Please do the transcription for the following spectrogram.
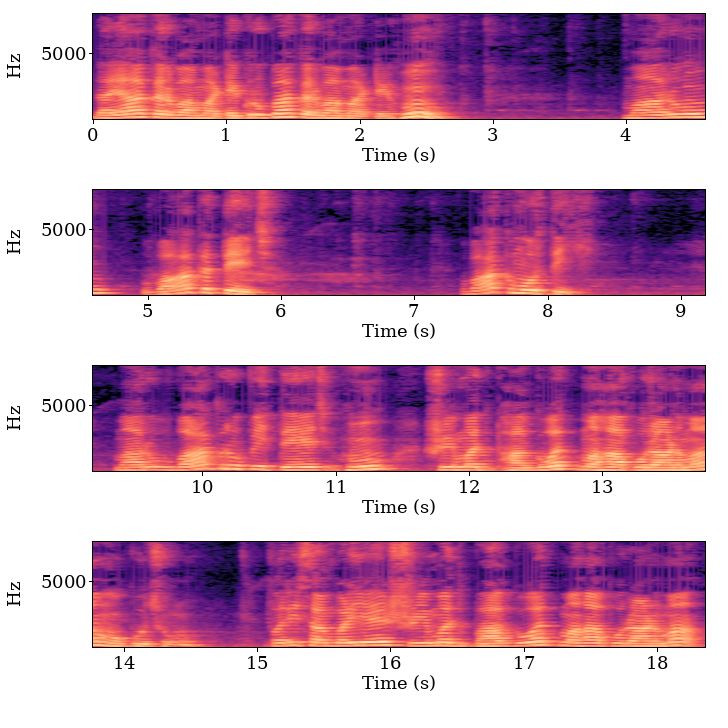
દયા કરવા માટે, કૃપા કરવા માટે હું મારું વાક તેજ, વાક મૂર્તિ, મારું વાકરૂપી તેજ હું શ્રીમદ ભાગવત મહાપુરાણમાં મૂકું છું. ફરી સાંભળીએ શ્રીમદ ભાગવત મહાપુરાણમાં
